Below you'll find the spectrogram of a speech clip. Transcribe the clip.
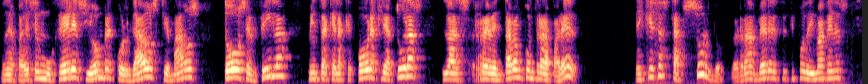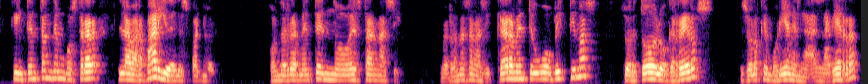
donde aparecen mujeres y hombres colgados, quemados, todos en fila, mientras que las pobres criaturas las reventaban contra la pared. Es que es hasta absurdo, ¿verdad? Ver este tipo de imágenes que intentan demostrar la barbarie del español, cuando realmente no están así, ¿verdad? No están así. Claramente hubo víctimas, sobre todo los guerreros, que son los que morían en la, guerra,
